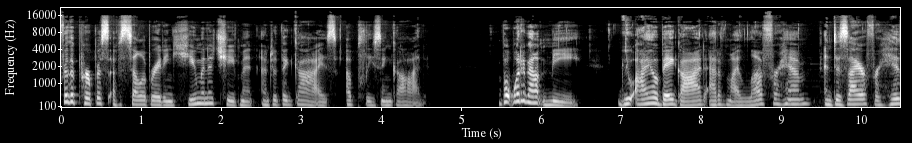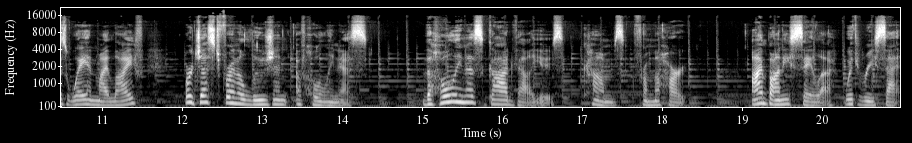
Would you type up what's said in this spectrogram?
for the purpose of celebrating human achievement under the guise of pleasing God. But what about me? Do I obey God out of my love for Him and desire for His way in my life, or just for an illusion of holiness? The holiness God values comes from the heart. I'm Bonnie Sala with Reset.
